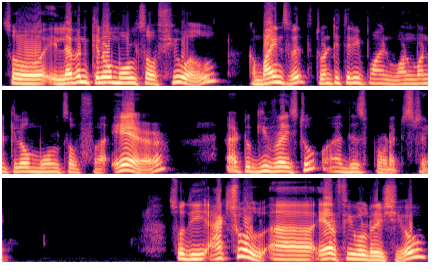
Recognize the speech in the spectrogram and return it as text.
So, 11 kilomoles of fuel combines with 23.11 kilomoles of uh, air uh, to give rise to uh, this product stream. So, the actual air fuel ratio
